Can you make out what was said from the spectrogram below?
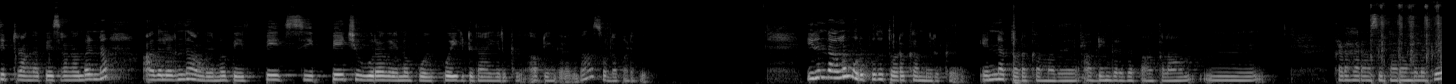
திட்டுறாங்க பேசுகிறாங்க அந்த மாதிரினா அதிலிருந்து அவங்க இன்னும் பே பேச்சு பேச்சு உறவு இன்னும் போய் போய்கிட்டு தான் இருக்குது அப்படிங்கிறது தான் சொல்லப்படுது. இருந்தாலும் ஒரு புது தொடக்கம் இருக்குது என்ன தொடக்கம் அது அப்படிங்கிறத பார்க்கலாம். கடகராசிக்காரவங்களுக்கு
